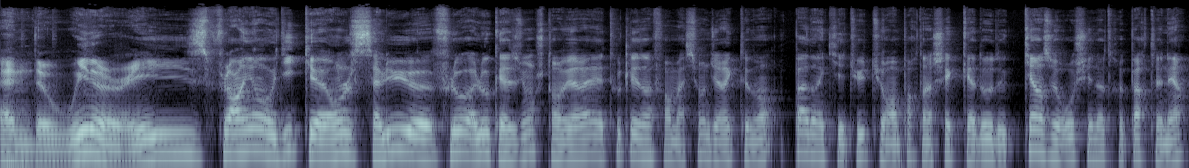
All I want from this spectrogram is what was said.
And the winner is Florian Audic. On le salue, euh, Flo. À l'occasion, je t'enverrai toutes les informations directement. Pas d'inquiétude, tu remportes un chèque cadeau de 15 euros chez notre partenaire,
